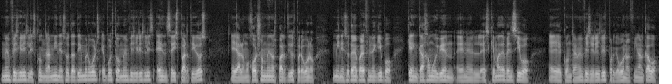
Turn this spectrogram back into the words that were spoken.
Memphis Grizzlies contra Minnesota Timberwolves. He puesto Memphis Grizzlies en 6 partidos. Eh, a lo mejor son menos partidos, pero bueno, Minnesota me parece un equipo que encaja muy bien en el esquema defensivo eh, contra Memphis Grizzlies, porque bueno, al fin y al cabo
